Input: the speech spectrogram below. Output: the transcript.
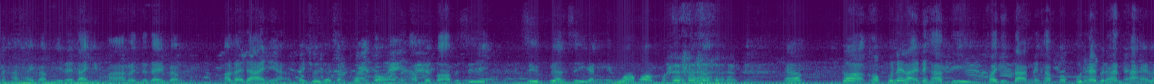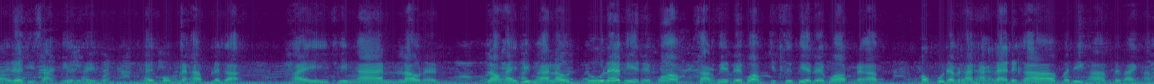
นะครับ ให้แบบมีรายได้ขึ้นมาเราจะได้แบบเอารายได้เนี่ยไปช่วยเหลือสังคมต่อนะครับ แล้วก็เอาไปซื้อสื่อเพื่องสื่อย่างเห็นว่าพร้อมนะครับ ก็ขอบคุณหลายๆนะครับที่คอยติดตามนะครับขอบคุณไอ้ประธานหาหลายๆเด้อที่สางเพจไทยผมให้ผมนะครับ แล้วก็ให้ทีมงานเล่าเนี่ยเราให้ทีมงานเราดูแลเพจให้พร้อมสร้างเพจให้พร้อมคิดซื้อเพจให้พร้อมนะครับขอบคุณไอ้ประธานหาหลายๆด้วยครับสวัสดีครับบ๊ายบายครับ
